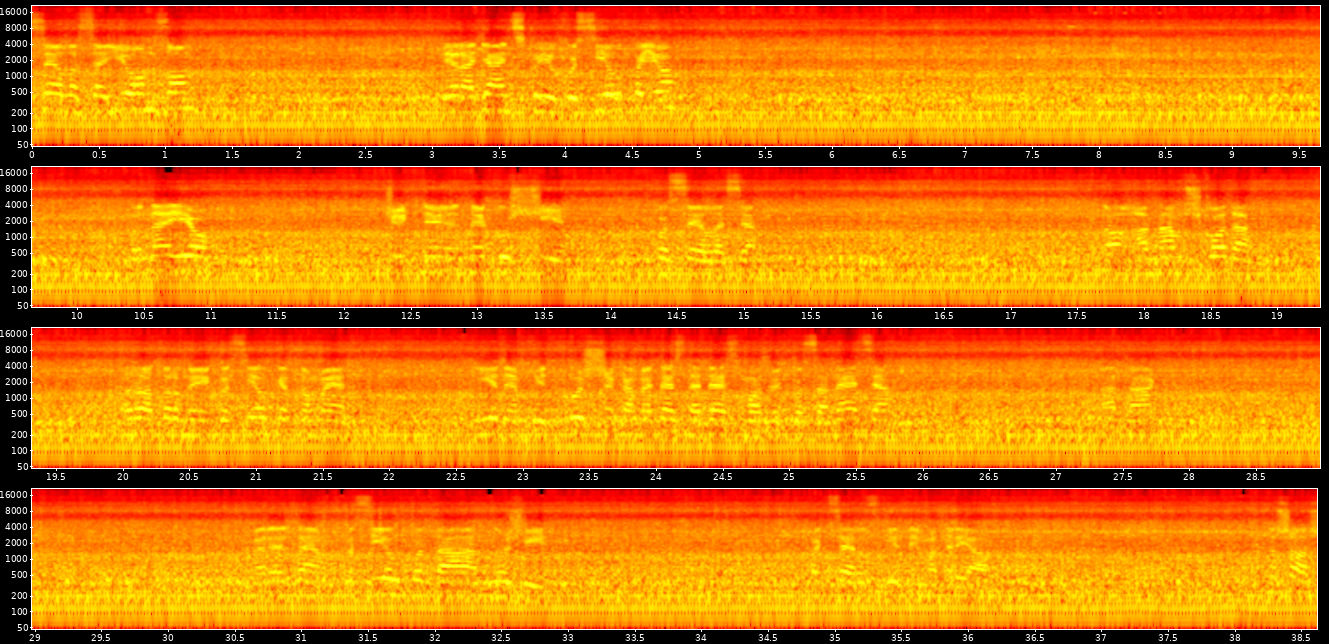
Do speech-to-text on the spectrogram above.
косилося юмзом і радянською косілкою. До нею чуть не, не кущі косилися. Ну, а нам шкода роторної косілки, то ми їдемо під кущиками, десь не десь можуть косанеться. А так бережемо косілку та ножі. Хоч це розхідний матеріал. Ну що ж,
